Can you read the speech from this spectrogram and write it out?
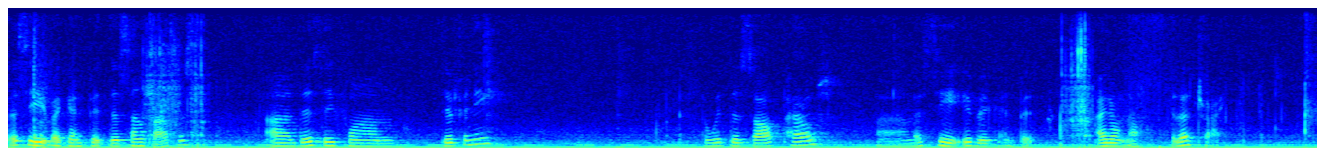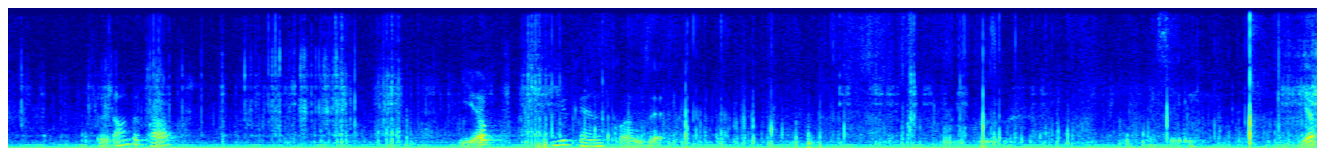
Let's see if I can fit the sunglasses. Uh, this is from Tiffany with the soft pouch. Uh, let's see if it can fit. I don't know. Let's try. I put on the top. Yep, you can close it. Let's see. Yep,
